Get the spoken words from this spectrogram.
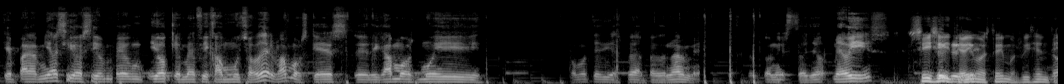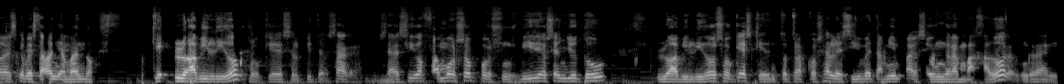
que para mí ha sido siempre un tío que me he fijado mucho de él, vamos, que es, eh, digamos, muy... ¿Cómo te digo? Espera, perdonadme con esto yo. ¿Me oís? Sí, sí, te oímos, te oímos, Vicente. No, es que me estaban llamando. Que, lo habilidoso que es el Peter Saga. O sea, ha sido famoso por sus vídeos en YouTube, lo habilidoso que es, que entre otras cosas le sirve también para ser un gran bajador, un gran...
